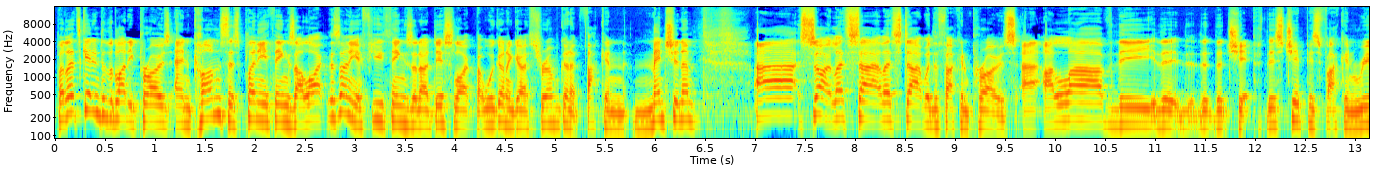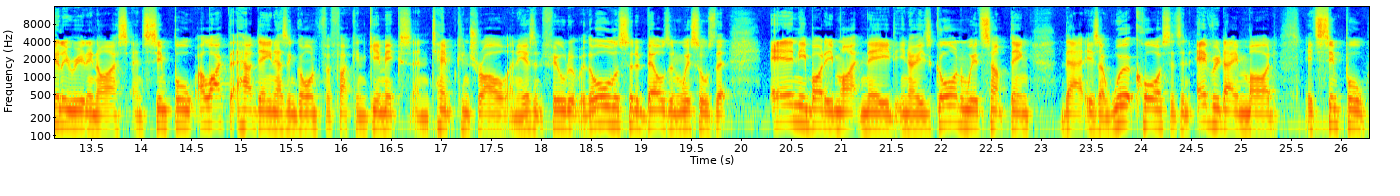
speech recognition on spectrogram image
But let's get into the bloody pros and cons. There's plenty of things I like. There's only a few things that I dislike, but we're going to go through them. I'm going to fucking mention them. Uh, so let's uh, let's start with the fucking pros. Uh, I love the, the, the the chip. This chip is fucking really really nice and simple. I like that how Dean hasn't gone for fucking gimmicks and temp control, and he hasn't filled it with all the sort of bells and whistles that anybody might need. You know, he's gone with something that is a workhorse. It's an everyday mod. It's simple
